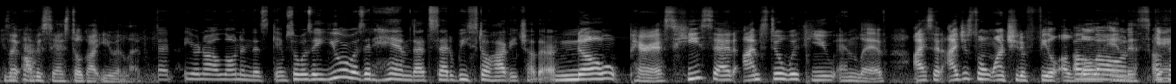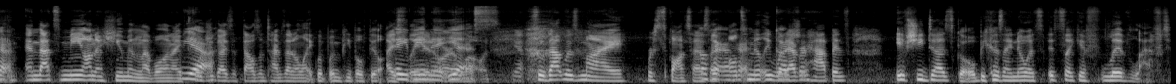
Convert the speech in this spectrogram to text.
He's like, Okay. obviously, I still got you and Liv. That You're not alone in this game. So was it you or was it him that said we still have each other? No, Paras. He said, I'm still with you and Liv. I said, I just don't want you to feel alone, Alone. in this game. Okay. And that's me on a human level. And I've Yeah. told you guys a thousand times I don't like when people feel isolated Alienate, or yes. alone. Yeah. So that was my response. I was Okay, like, okay. ultimately, whatever Gotcha. happens, if she does go, because I know it's it's like if Liv left.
